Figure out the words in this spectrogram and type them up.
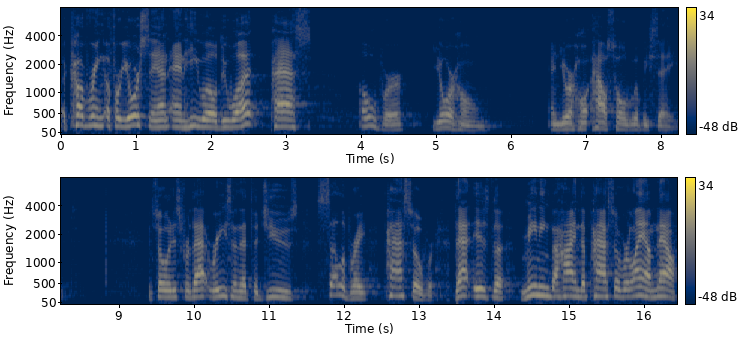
a covering for your sin, and he will do what? Pass over your home, and your household will be saved. And so it is for that reason that the Jews celebrate Passover. That is the meaning behind the Passover lamb. Now,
